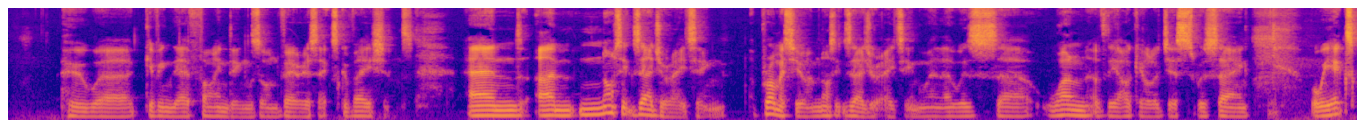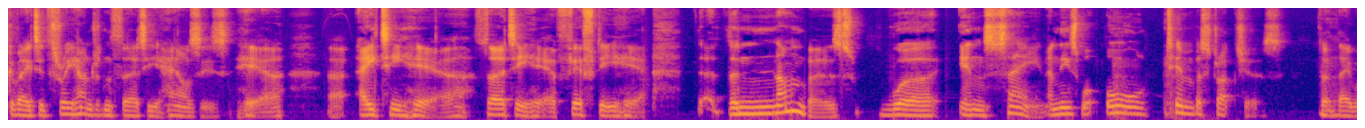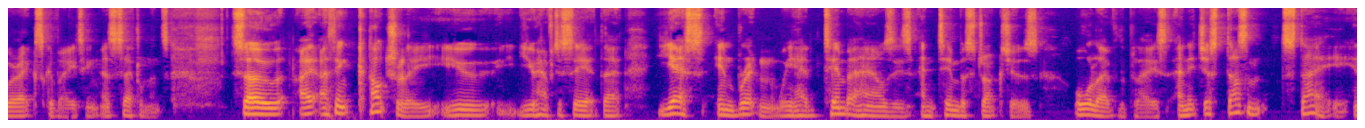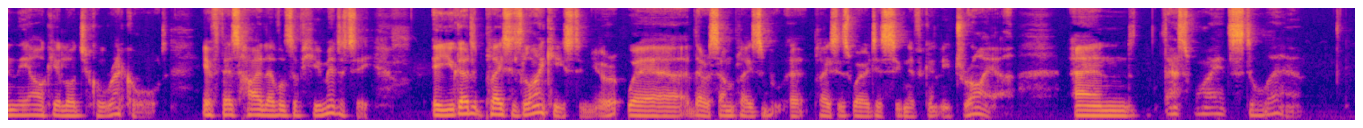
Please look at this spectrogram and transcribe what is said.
who were giving their findings on various excavations. And I'm not exaggerating I promise you, I'm not exaggerating. When there was uh, one of the archaeologists was saying, "Well, we excavated 330 houses here, uh, 80 here, 30 here, 50 here." The numbers were insane, and these were all timber structures that mm. they were excavating as settlements. So I, I, think culturally, you you have to see it that yes, in Britain we had timber houses and timber structures all over the place, and it just doesn't stay in the archaeological record if there's high levels of humidity. Uh, you go to places like Eastern Europe, where there are some places uh, places where it is significantly drier, and that's why it's still there,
